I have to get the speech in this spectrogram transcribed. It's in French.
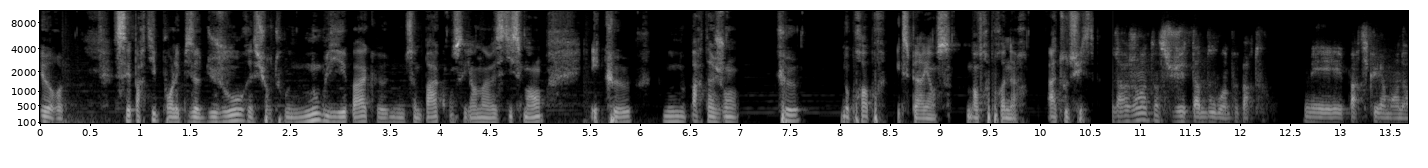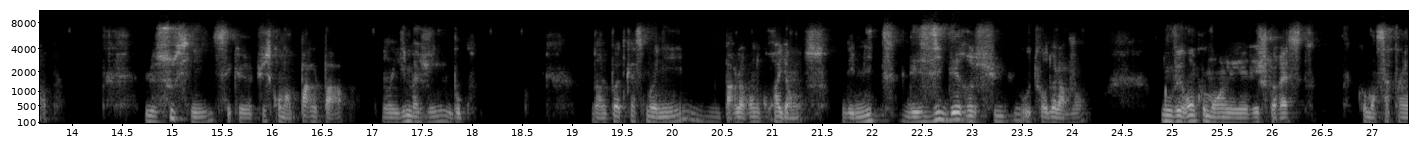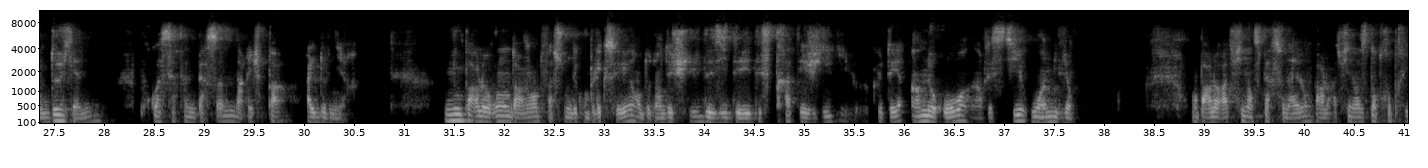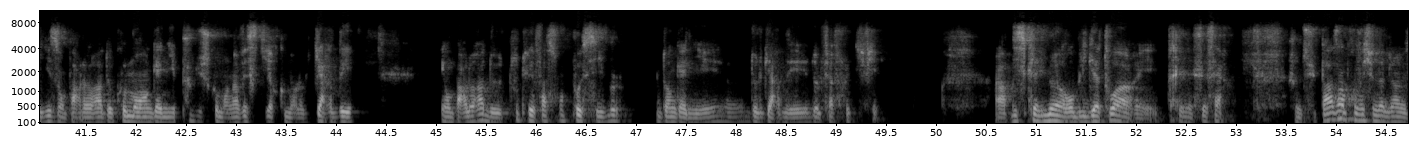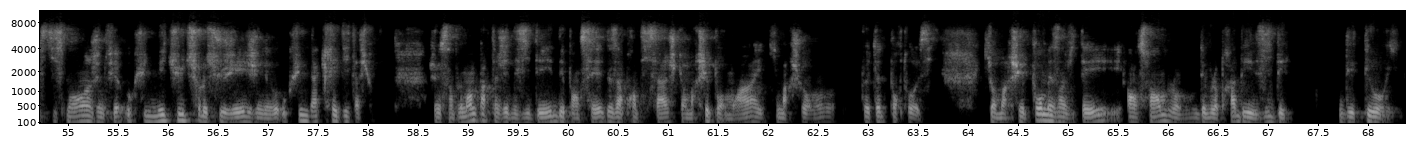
et heureux. C'est parti pour l'épisode du jour et surtout n'oubliez pas que nous ne sommes pas conseillers en investissement et que nous ne partageons que nos propres expériences d'entrepreneurs. À tout de suite. L'argent est un sujet tabou un peu partout, mais particulièrement en Europe. Le souci, c'est que puisqu'on n'en parle pas, on l'imagine beaucoup. Dans le podcast Money, nous parlerons de croyances, des mythes, des idées reçues autour de l'argent. Nous verrons comment les riches le restent, comment certains le deviennent, pourquoi certaines personnes n'arrivent pas à le devenir. Nous parlerons d'argent de façon décomplexée, en donnant des chiffres, des idées, des stratégies, euh, que tu un euro à investir ou un million. On parlera de finances personnelles, on parlera de finances d'entreprise, on parlera de comment en gagner plus, comment l'investir, comment le garder. Et on parlera de toutes les façons possibles d'en gagner, euh, de le garder, de le faire fructifier. Alors, disclaimer obligatoire et très nécessaire. Je ne suis pas un professionnel de l'investissement, je ne fais aucune étude sur le sujet, je n'ai aucune accréditation. Je vais simplement partager des idées, des pensées, des apprentissages qui ont marché pour moi et qui marcheront peut-être pour toi aussi, qui ont marché pour mes invités. Et ensemble, on développera des idées, des théories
